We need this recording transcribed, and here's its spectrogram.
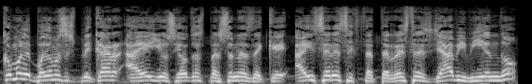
¿cómo le podemos explicar a ellos y a otras personas de que hay seres extraterrestres ya viviendo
